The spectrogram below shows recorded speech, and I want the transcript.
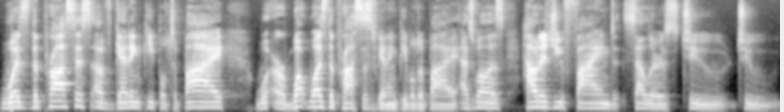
Was the process of getting people to buy, or what was the process of getting people to buy, as well as how did you find sellers to to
